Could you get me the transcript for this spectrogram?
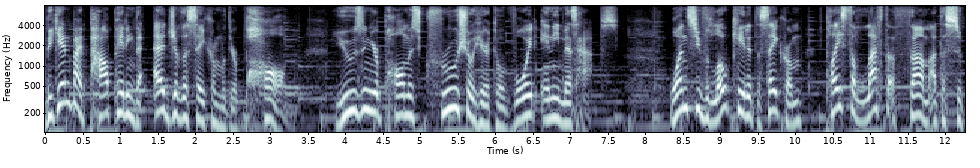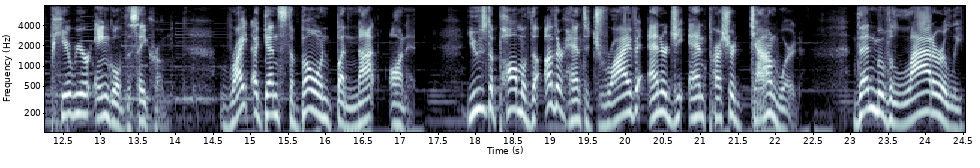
Begin by palpating the edge of the sacrum with your palm. Using your palm is crucial here to avoid any mishaps. Once you've located the sacrum, place the left thumb at the superior angle of the sacrum, right against the bone but not on it. Use the palm of the other hand to drive energy and pressure downward. Then move laterally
